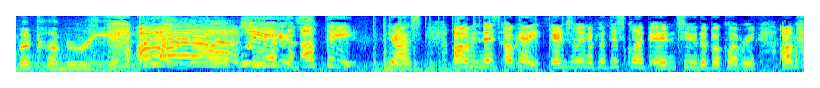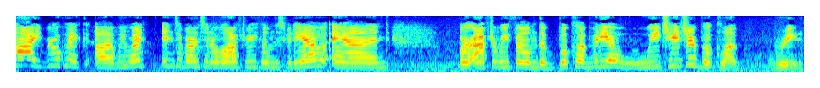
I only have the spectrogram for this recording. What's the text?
book club read. Oh, yeah! She please. has to update. Yes. Um. This. Okay. Angelina, put this clip into the book club read. Um. Hi. Real quick. Uh. We went into Barnes and Noble after we filmed this video, and or after we filmed the book club video, we changed our book club read.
